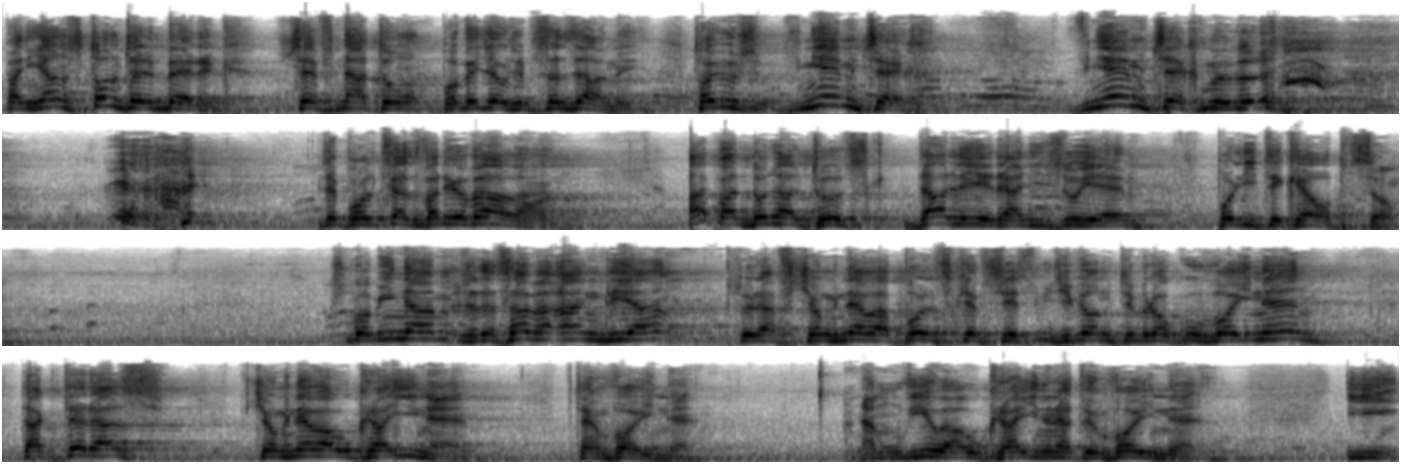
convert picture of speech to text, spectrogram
Pan Jan Stoltenberg, szef NATO, powiedział, że przesadzamy. To już w Niemczech, w Niemczech my, że Polska zwariowała. A pan Donald Tusk dalej realizuje politykę obcą. Przypominam, że ta sama Anglia, która wciągnęła Polskę w 1939 roku w wojnę, tak teraz wciągnęła Ukrainę w tę wojnę. Namówiła Ukrainę na tę wojnę. I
